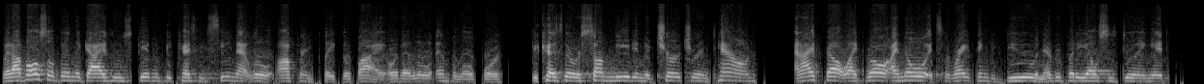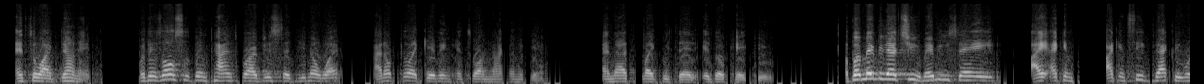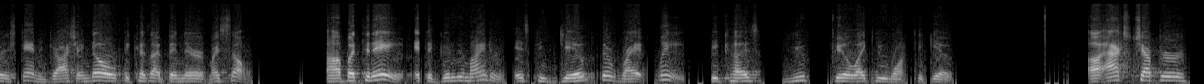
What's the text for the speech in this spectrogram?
But I've also been the guy who's given because he's seen that little offering plate go by or that little envelope or because there was some need in the church or in town. And I felt like, well, I know it's the right thing to do and everybody else is doing it. And so I've done it. But there's also been times where I've just said, you know what? I don't feel like giving, and so I'm not going to give. And that's, like we said, is okay too. But maybe that's you. Maybe you say, I, I, can, I can see exactly where you're standing, Josh. I know because I've been there myself. Uh, but today, it's a good reminder, is to give the right way because you feel like you want to give. Uh, Acts chapter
